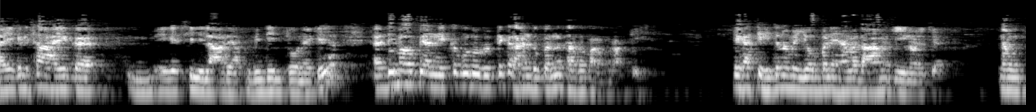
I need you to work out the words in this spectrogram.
ඒක නිසා ඒක ඒක සිලිලාරය අපි විඳින්න ඕනේ කියලා දෙමව්පියන් එක්ක ගුරුරුත් එක්ක රණ්ඩු කරන තර පරපරක් තියෙනවා. ඒකට හිතනවා මේ යොබ්බනේ හැමදාම කියනවා කියලා. නමුත්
